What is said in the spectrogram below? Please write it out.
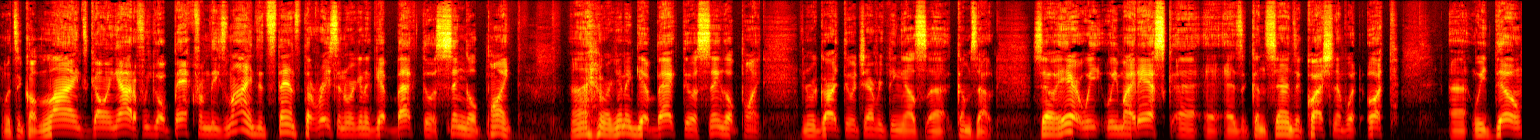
what's it called lines going out. If we go back from these lines, it stands to reason we're going to get back to a single point. Right? We're going to get back to a single point in regard to which everything else uh, comes out. So here we, we might ask, uh, as it concerns a question of what ut uh, we do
